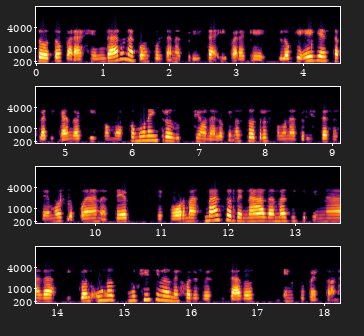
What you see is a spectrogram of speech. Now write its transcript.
Soto para agendar una consulta naturista y para que lo que ella está platicando aquí como, como una introducción a lo que nosotros como naturistas hacemos lo puedan hacer de forma más ordenada, más disciplinada y con unos muchísimos mejores resultados en su persona.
